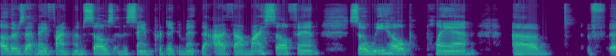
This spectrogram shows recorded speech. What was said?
others that may find themselves in the same predicament that I found myself in. So we help plan um, uh,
